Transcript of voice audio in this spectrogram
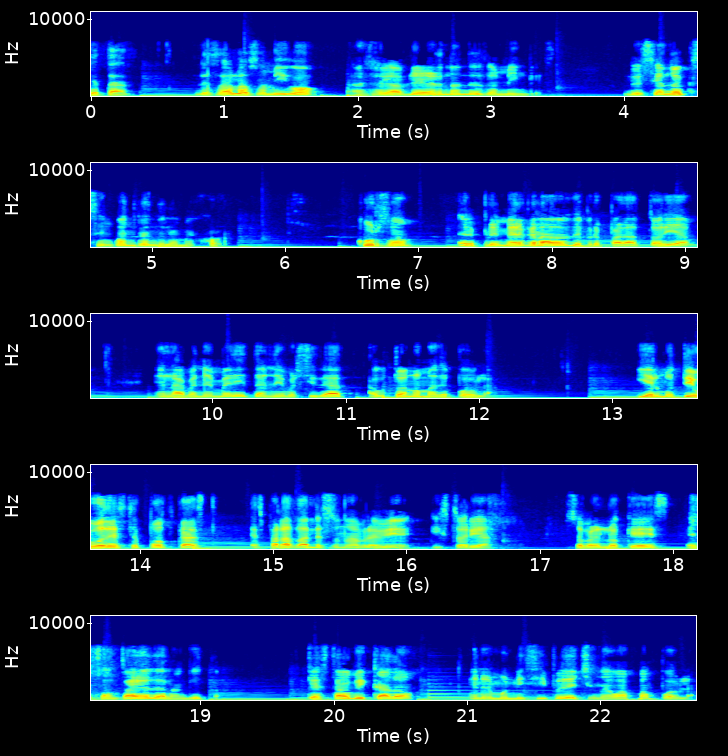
¿Qué tal? Les habla su amigo Ángel Gabriel Hernández Domínguez, deseando que se encuentren de lo mejor. Curso el primer grado de preparatoria en la Benemérita Universidad Autónoma de Puebla. Y el motivo de este podcast es para darles una breve historia sobre lo que es el Santuario de Longuito, que está ubicado en el municipio de Chinahuapan, Puebla.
